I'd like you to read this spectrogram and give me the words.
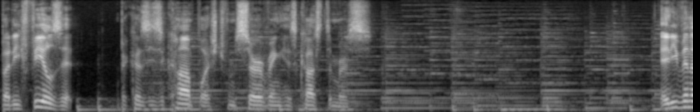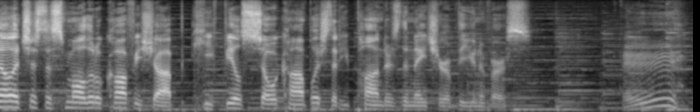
but he feels it because he's accomplished from serving his customers. And even though it's just a small little coffee shop, he feels so accomplished that he ponders the nature of the universe. ええ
